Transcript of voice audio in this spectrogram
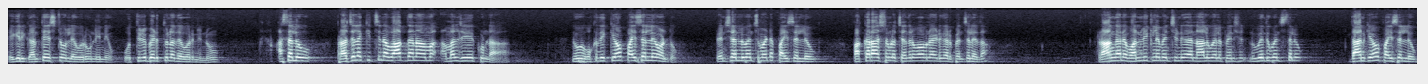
ఎగిరి గంతేసేటోళ్ళు ఎవరు? నిన్ను ఒత్తిడి పెడుతున్నది ఎవరు నిన్ను? అసలు ప్రజలకిచ్చిన వాగ్దానం అమ- అమలు చేయకుండా నువ్వు ఒక దిక్కేమో పైసలు లేవు అంటావు పెన్షన్లు పెంచమంటే పైసలు లేవు. పక్క రాష్ట్రంలో చంద్రబాబు నాయుడు గారు పెంచలేదా? రాగానే వన్ వీక్లో పెంచింది కదా నాలుగు వేల పెన్షన్. నువ్వెందుకు పెంచుతలేవు? దానికేమో పైసలు లేవు.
